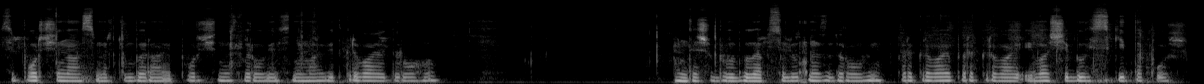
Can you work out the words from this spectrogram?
Всі порчі на смерть убираю, порчі на здоров'я знімаю, відкриваю дорогу. Те, щоб ви були абсолютно здорові. Перекриваю, перекриваю. І ваші близькі також.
